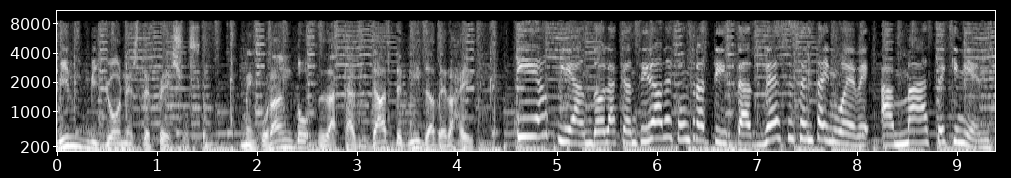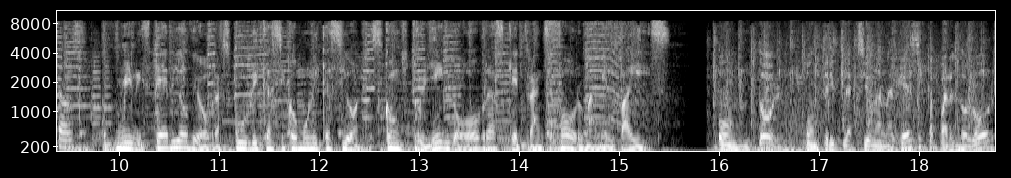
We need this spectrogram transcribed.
mil millones de pesos, mejorando la calidad de vida de la gente. Ampliando la cantidad de contratistas de 69 a más de 500. Ministerio de Obras Públicas y Comunicaciones, construyendo obras que transforman el país. Ontol, con triple acción analgésica para el dolor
